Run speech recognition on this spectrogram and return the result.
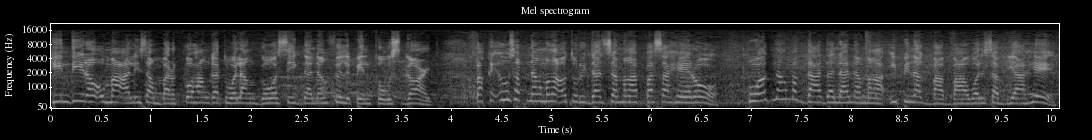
Hindi raw umaalis ang barko hanggat walang go signal ng Philippine Coast Guard. Pakiusap ng mga otoridad sa mga pasahero, huwag nang magdadala ng mga ipinagbabawal sa biyahe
